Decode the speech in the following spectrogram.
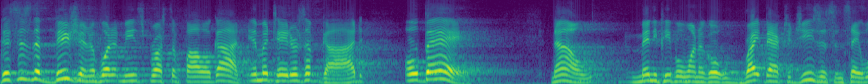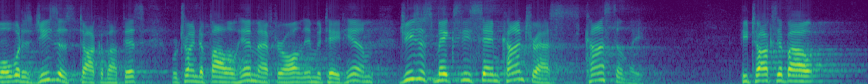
This is the vision of what it means for us to follow God. Imitators of God obey. Now, many people want to go right back to Jesus and say, well, what does Jesus talk about this? We're trying to follow him after all and imitate him. Jesus makes these same contrasts constantly. He talks about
